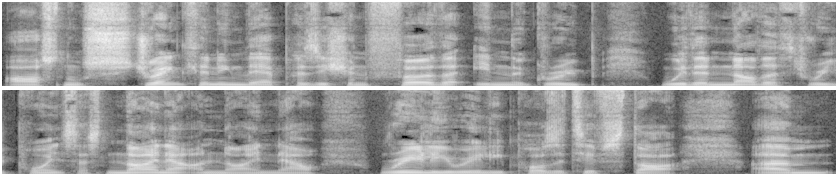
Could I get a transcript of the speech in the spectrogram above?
Arsenal strengthening their position further in the group with another three points. That's nine out of nine now. Really, really positive start. Um,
